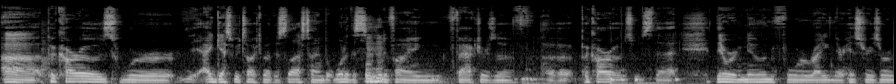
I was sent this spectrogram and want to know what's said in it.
Uh, Picaros were, I guess we talked about this last time, but one of the signifying factors of uh, Picaros was that they were known for writing their histories, or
